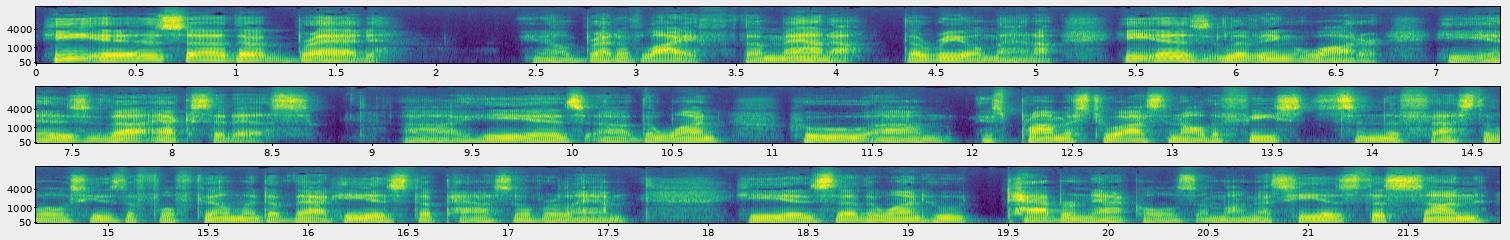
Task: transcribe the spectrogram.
He is uh, the bread, you know, bread of life, the manna, the real manna. He is living water. He is the Exodus. Uh, he is uh, the one who um, is promised to us in all the feasts and the festivals. He is the fulfillment of that. He is the Passover lamb. He is uh, the one who tabernacles among us. He is the son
